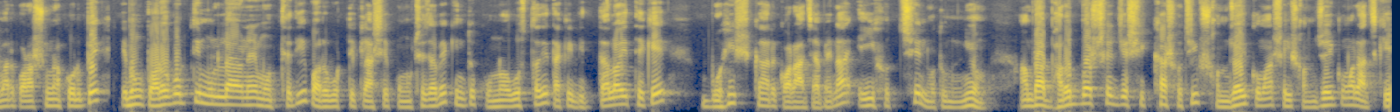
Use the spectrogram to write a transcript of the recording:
আবার পড়াশোনা করবে এবং পরবর্তী মূল্যায়নের মধ্যে দিয়ে পরবর্তী ক্লাসে পৌঁছে যাবে, কিন্তু কোনো অবস্থাতেই তাকে বিদ্যালয় থেকে বহিষ্কার করা যাবে না। এই হচ্ছে নতুন নিয়ম। আমরা ভারতবর্ষের যে শিক্ষা সচিব সঞ্জয় কুমার, সেই সঞ্জয় কুমার আজকে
